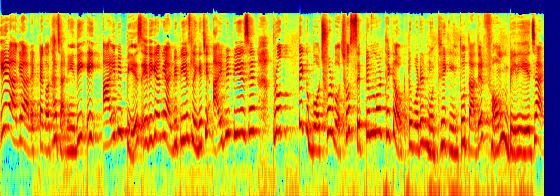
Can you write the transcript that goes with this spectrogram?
এর আগে আরেকটা কথা জানিয়ে দিই, এই আইবিপিএস এদিকে আমি আইবিপিএস লিখেছি আইবিপিএস এর প্রত্যেক বছর বছর সেপ্টেম্বর থেকে অক্টোবরের মধ্যে কিন্তু তাদের ফর্ম বেরিয়ে যায়।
